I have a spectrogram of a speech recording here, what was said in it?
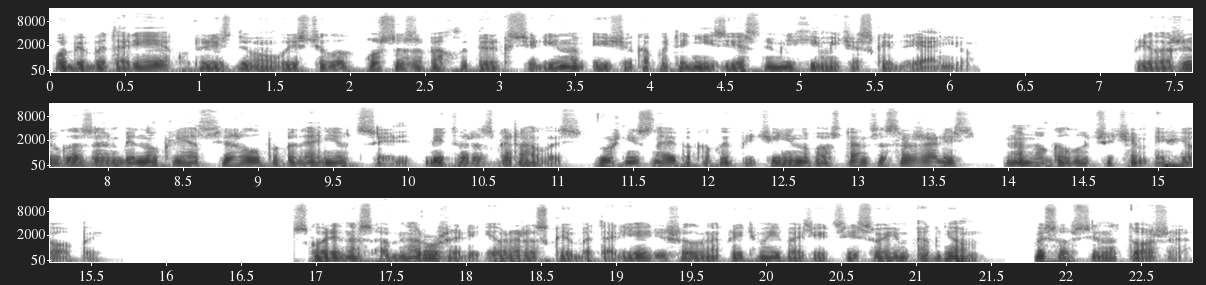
Обе батареи окутались дымом выстрелов, остро запахло пероксилином и еще какой-то неизвестной мне химической дрянью. Приложив глазам бинокль, я отслеживал попадание в цель. Битва разгоралась, уж не знаю по какой причине, но повстанцы сражались намного лучше, чем эфиопы. Вскоре нас обнаружили, и вражеская батарея решила накрыть мои позиции своим огнем. Мы, собственно, тоже.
